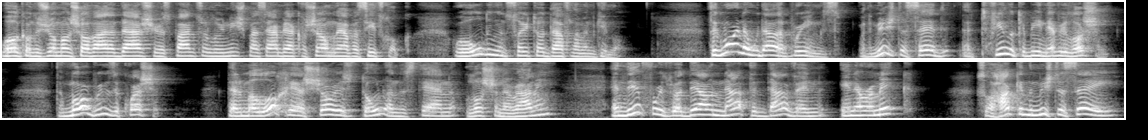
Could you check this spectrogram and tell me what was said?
Welcome to Shomar Shavana Daf, your sponsor, Lunish Masar Biakov Shalom Leabasitzchok. We're holding in Soito Daf Laman Gimel. The Gemara Namudala brings, when the Mishnah said that tefillah could be in every Loshen, the Gemara brings a question that Maloche Ashoris don't understand Loshen Arami, and therefore it's brought down not to daven in Aramaic. So how can the Mishnah say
